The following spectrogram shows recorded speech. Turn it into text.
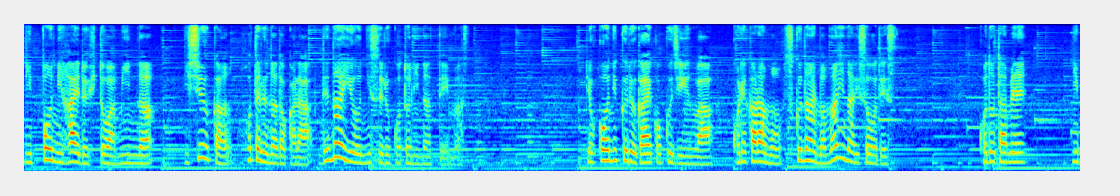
日本に入る人はみんな2週間ホテルなどから出ないようにすることになっています。旅行に来る外国人はこれからも少ないままになりそうです。このため日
